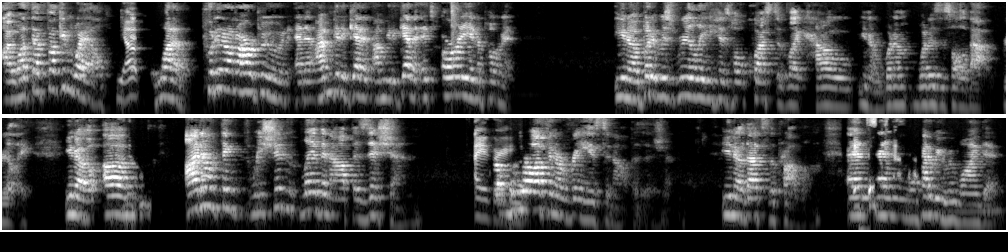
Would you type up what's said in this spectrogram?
I want that fucking whale. Yep. I want to put it on a harpoon and I'm going to get it. I'm going to get it. It's already an opponent. You know, but it was really his whole quest of like how, you know, what am what is this all about, really? You know, um I don't think we shouldn't live in opposition. I agree. we often are raised in opposition. You know, that's the problem. And and how do we rewind it?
